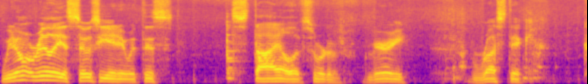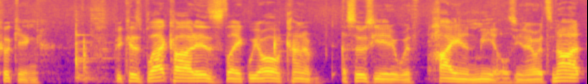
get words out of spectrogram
We don't really associate it with this style of sort of very rustic cooking because black cod is like we all kind of associate it with high-end meals you know it's not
